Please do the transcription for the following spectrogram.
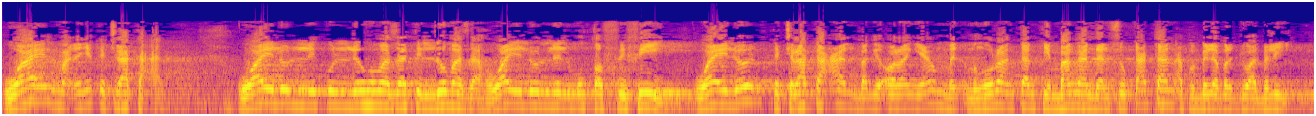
Wail maknanya kecelakaan. Wailun likulli humazatin lumazah. Wailun lil mutaffifin. Wailun kecelakaan bagi orang yang mengurangkan timbangan dan sukatan apabila berjual beli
